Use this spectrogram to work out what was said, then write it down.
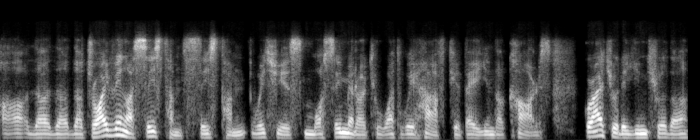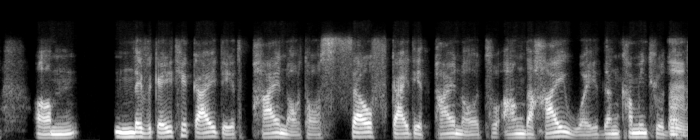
uh, the, the, the driving assistance system, which is more similar to what we have today in the cars, gradually into the um, navigated guided pilot or self-guided pilot on the highway, then coming to the mm.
